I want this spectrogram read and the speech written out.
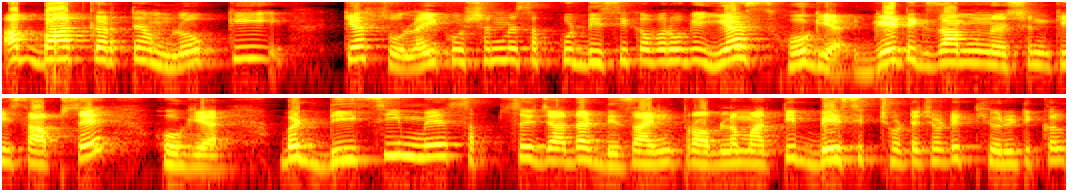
अब बात करते हैं हम लोग कि क्या सोलह ही क्वेश्चन में सब कुछ डीसी कवर हो गया? यस हो गया। गेट एग्जामिनेशन के हिसाब से हो गया। बट डीसी में सबसे ज़्यादा डिज़ाइन प्रॉब्लम आती है बेसिक छोटे छोटे थ्योरिटिकल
